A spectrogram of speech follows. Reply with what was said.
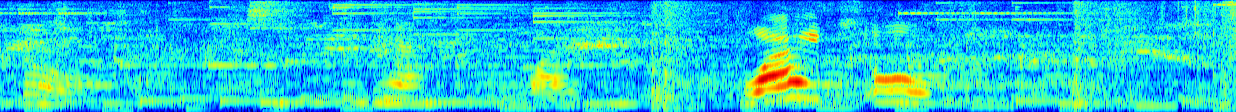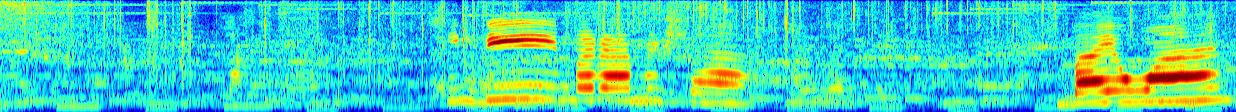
Ito, yan. white. Wipes, oh. Hindi, marami siya. Buy one,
